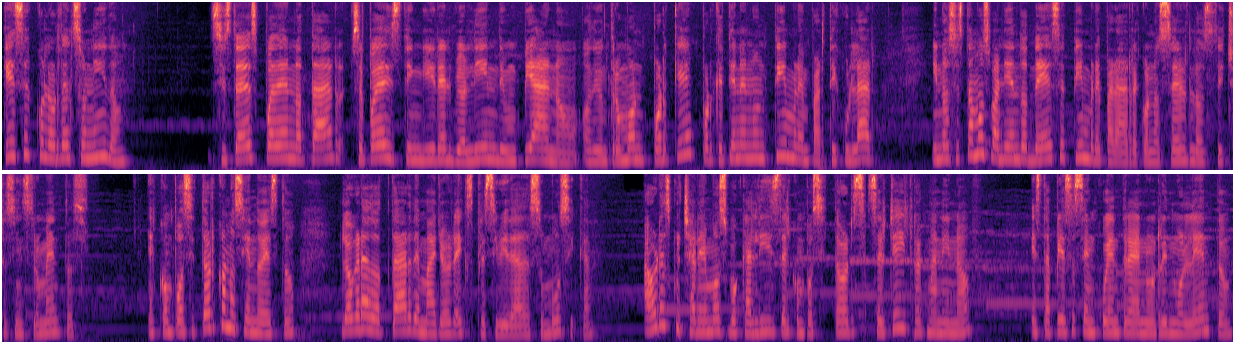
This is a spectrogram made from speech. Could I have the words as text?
que es el color del sonido. Si ustedes pueden notar, se puede distinguir el violín de un piano o de un trombón. ¿Por qué? Porque tienen un timbre en particular y nos estamos valiendo de ese timbre para reconocer los dichos instrumentos. El compositor, conociendo esto, logra dotar de mayor expresividad a su música. Ahora escucharemos Vocaliz del compositor Sergei Rachmaninoff. Esta pieza se encuentra en un ritmo lento,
